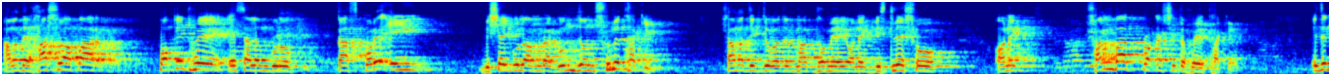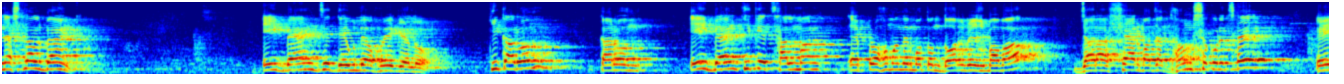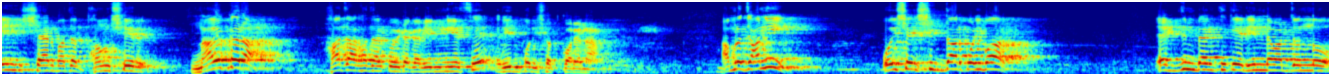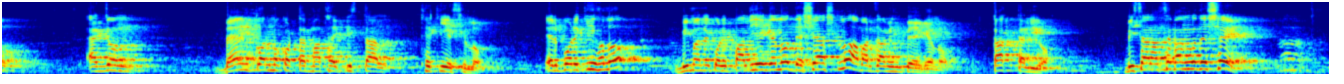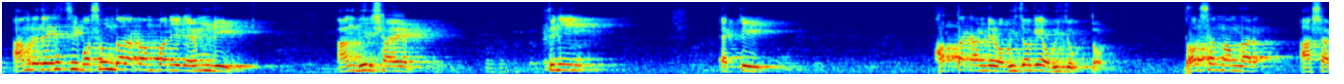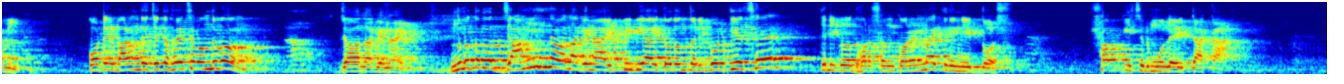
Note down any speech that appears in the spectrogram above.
আমাদের হাসু আপার পকেট হয়ে এসালম গ্রুপ কাজ করে। এই বিষয়গুলো আমরা গুঞ্জন শুনে থাকি। সামাজিক যোগাযোগ মাধ্যমে অনেক বিশ্লেষক, অনেক সংবাদ প্রকাশিত হয়ে থাকে। এই যে ন্যাশনাল ব্যাংক, এই ব্যাংক যে দেউলিয়া হয়ে গেল। কি কারণ? কারণ এই ব্যাংক থেকে সালমান এফ রহমানের মতন দরবেশ বাবা, যারা শেয়ার বাজার ধ্বংস করেছে, এই শেয়ার বাজার ধ্বংসের নায়কেরা হাজার হাজার কোটি টাকা ঋণ নিয়েছে, ঋণ পরিশোধ করে না। আমরা জানি, ওই সেই শিকদার পরিবার একদিন ব্যাংক থেকে ঋণ নেওয়ার জন্য একজন ব্যাংক কর্মকর্তার মাথায় পিস্তাল ঠেকিয়েছিল। এরপরে কি হলো? বিমানে করে পালিয়ে গেল, দেশে আসলো, আবার জামিন পেয়ে গেল। কাকতালীয়। বিচার আছে বাংলাদেশে? আমরা দেখেছি বসুন্ধরা কোম্পানির এমডি আনভির সাহেব। তিনি একটি হত্যাকাণ্ডের অভিযোগে অভিযুক্ত। ধর্ষণ মামলার আসামি। কোর্টের বারান্দায় যেতে হয়েছে, বন্ধুগণ? যাওয়া লাগে নাই। ন্যূনতম জামিন নেওয়া লাগে নাই। পিবিআই তদন্ত রিপোর্ট দিয়েছে। তিনি কোনো ধর্ষণ করেন নাই, তিনি নির্দোষ। সব কিছুর মূলে টাকা।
